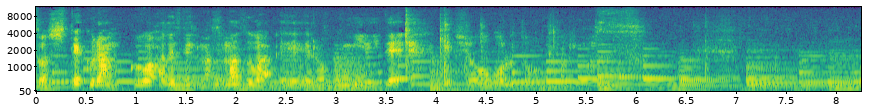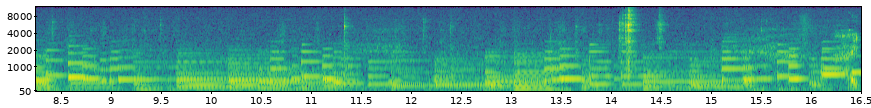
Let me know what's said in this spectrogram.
そしてクランクを外していきます。まずは、えー、6mm で化粧ボルトを取ります。はい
